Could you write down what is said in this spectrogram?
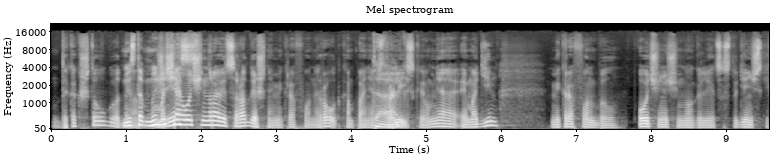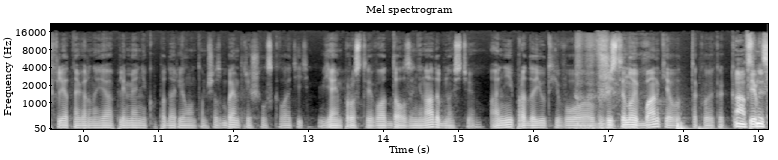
Да как что угодно. Мы с тоб- мы Мне щас- очень нравятся радешные микрофоны. Rode компания Так. австралийская. У меня M1 микрофон был очень-очень много лет, со студенческих лет, наверное, я племяннику подарил, он там сейчас бенд решил сколотить. Я им просто его отдал за ненадобностью. Они продают его в жестяной банке, вот такой, как, А, в пив- смысле,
